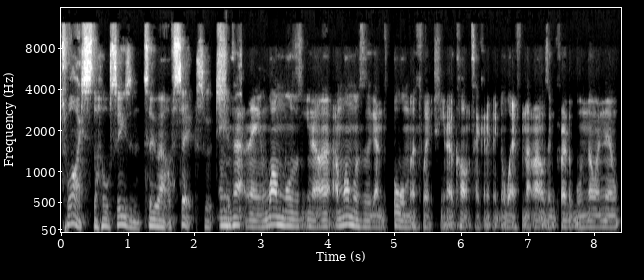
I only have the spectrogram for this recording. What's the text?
twice the whole season, two out of six. Which exactly. One was, you know, and one was against Bournemouth, which you know can't take anything away from that. That was incredible, nine 0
